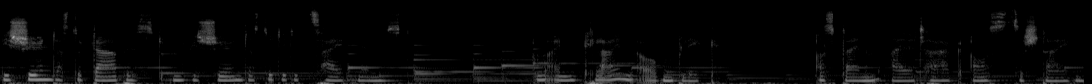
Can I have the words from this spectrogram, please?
Wie schön, dass du da bist und wie schön, dass du dir die Zeit nimmst, um einen kleinen Augenblick aus deinem Alltag auszusteigen.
